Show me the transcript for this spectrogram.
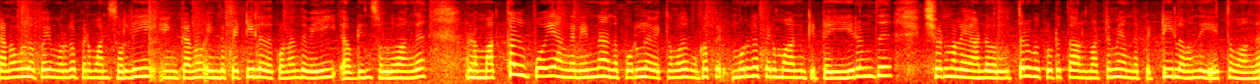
கனவுல போய் முருகப்பெருமான் சொல்லி என் கனவு இந்த பெட்டியில் அதை கொண்டாந்து வை அப்படின்னு சொல்லுவாங்க. அந்த மக்கள் போய் அங்கே நின்று அந்த பொருளை வைக்கும்போது முகப்பெரு முருகப்பெருமான் கிட்ட இருந்து சிவன்மலை ஆண்டவர் உத்தரவு கொடுத்தால் மட்டுமே அந்த பெட்டியில் வந்து ஏற்றுவாங்க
